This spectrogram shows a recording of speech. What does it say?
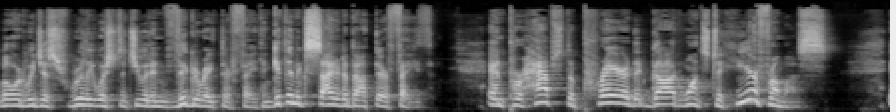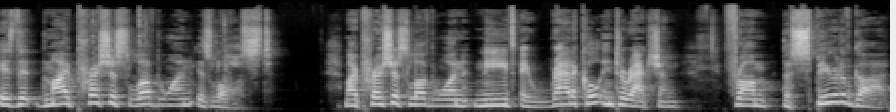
Lord, we just really wish that you would invigorate their faith and get them excited about their faith. And perhaps the prayer that God wants to hear from us is that my precious loved one is lost. My precious loved one needs a radical interaction from the Spirit of God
